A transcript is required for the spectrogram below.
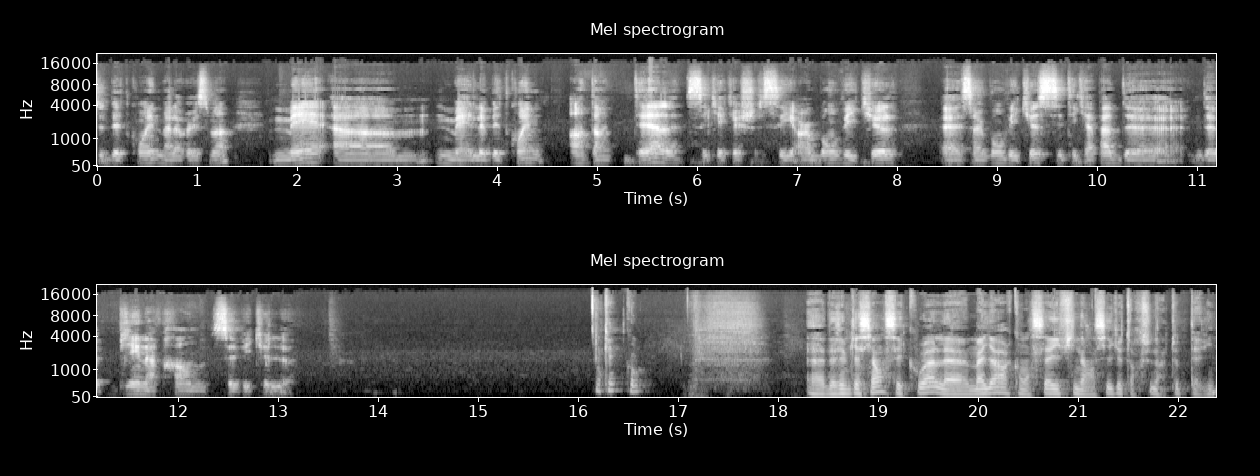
du Bitcoin malheureusement, mais euh, mais le Bitcoin en tant que tel, c'est quelque chose, c'est un bon véhicule. Euh, c'est un bon véhicule si tu es capable de, de bien apprendre ce véhicule-là. OK, cool. Euh, deuxième question, c'est quoi le meilleur conseil financier que tu as reçu dans toute ta vie?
